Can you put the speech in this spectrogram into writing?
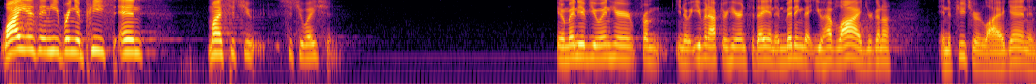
why isn't he bringing peace in my situ- situation? You know, many of you in here from, you know, even after hearing today and admitting that you have lied, you're going to, in the future, lie again and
